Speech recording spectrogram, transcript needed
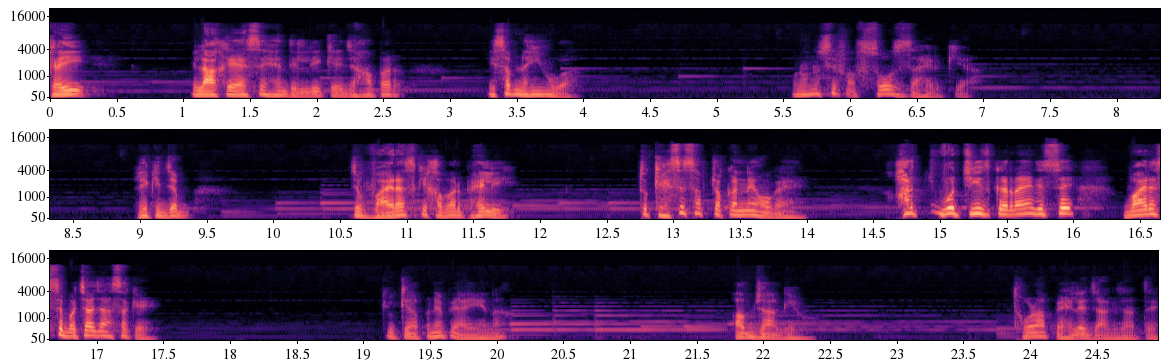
कई इलाके ऐसे हैं दिल्ली के जहाँ पर ये सब नहीं हुआ। उन्होंने सिर्फ़ अफसोस ज़ाहिर किया। लेकिन जब जब वायरस की खबर फैली तो कैसे सब चौकन्ने हो गए हर वो चीज़ कर रहे हैं जिससे वायरस से बचा जा सके। क्योंकि अपने पे आई है ना। अब जागे हो। थोड़ा पहले जाग जाते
